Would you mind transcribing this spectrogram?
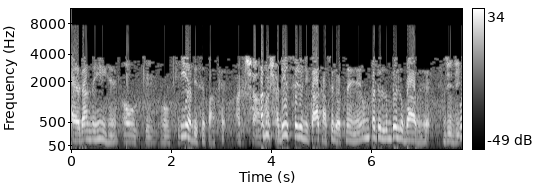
فائدہ نہیں ہے۔ یہ حدیث پاک ہے۔ اچھا اب اس حدیث سے جو نکات حاصل ہوتے ہیں ان کا جو لب لباب ہے جی جی۔ وہ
